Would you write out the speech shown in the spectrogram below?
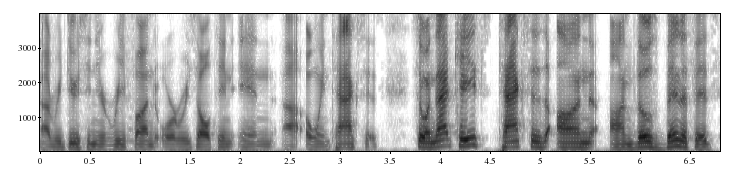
uh, reducing your refund or resulting in uh, owing taxes. So in that case, taxes on on those benefits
